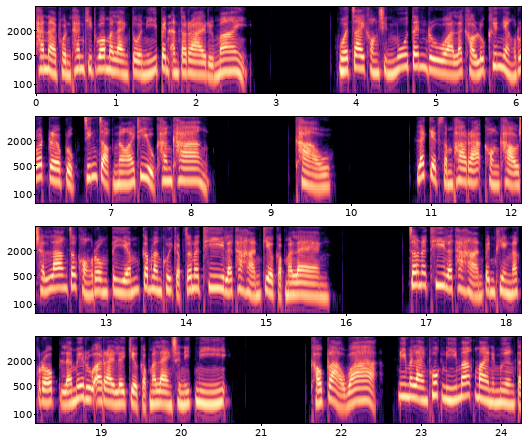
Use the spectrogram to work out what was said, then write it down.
ท่านนายพลท่านคิดว่าแมลงตัวนี้เป็นอันตรายหรือไม่ หัวใจของชินมู่เต้นรัว และเขาลุกขึ้นอย่างรวดเร็วปลุกจิ้งจอกน้อยที่อยู่ข้างๆ เขา และเก็บสัมภาระของเขาชั้นล่างเจ้าของโรงเตี๊ยมกำลังคุยกับเจ้าหน้าที่และทหารเกี่ยวกับแมลง เจ้าหน้าที่และทหารเป็นเพียงนักรบ และไม่รู้อะไรเลยเกี่ยวกับแมลงชนิดนี้ เขากล่าวว่ามีแมลงพวกนี้มากมายในเมือง แต่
